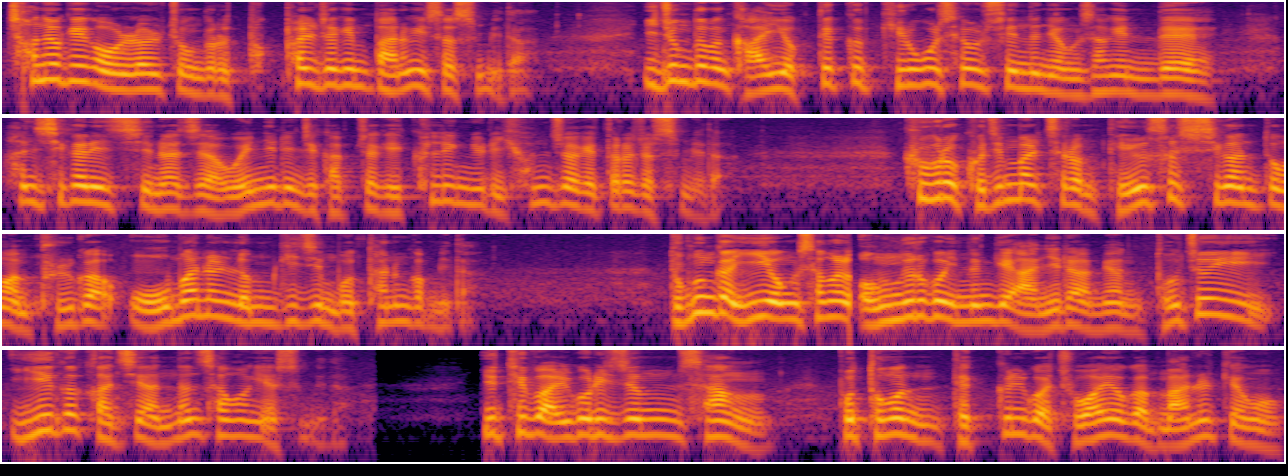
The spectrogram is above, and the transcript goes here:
천여 개가 올라올 정도로 폭발적인 반응이 있었습니다. 이 정도면 가히 역대급 기록을 세울 수 있는 영상인데 1시간이 지나자 웬일인지 갑자기 클릭률이 현저하게 떨어졌습니다. 그 후로 거짓말처럼 대여섯 시간 동안 불과 5만을 넘기지 못하는 겁니다. 누군가 이 영상을 억누르고 있는 게 아니라면 도저히 이해가 가지 않는 상황이었습니다. 유튜브 알고리즘상 보통은 댓글과 좋아요가 많을 경우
